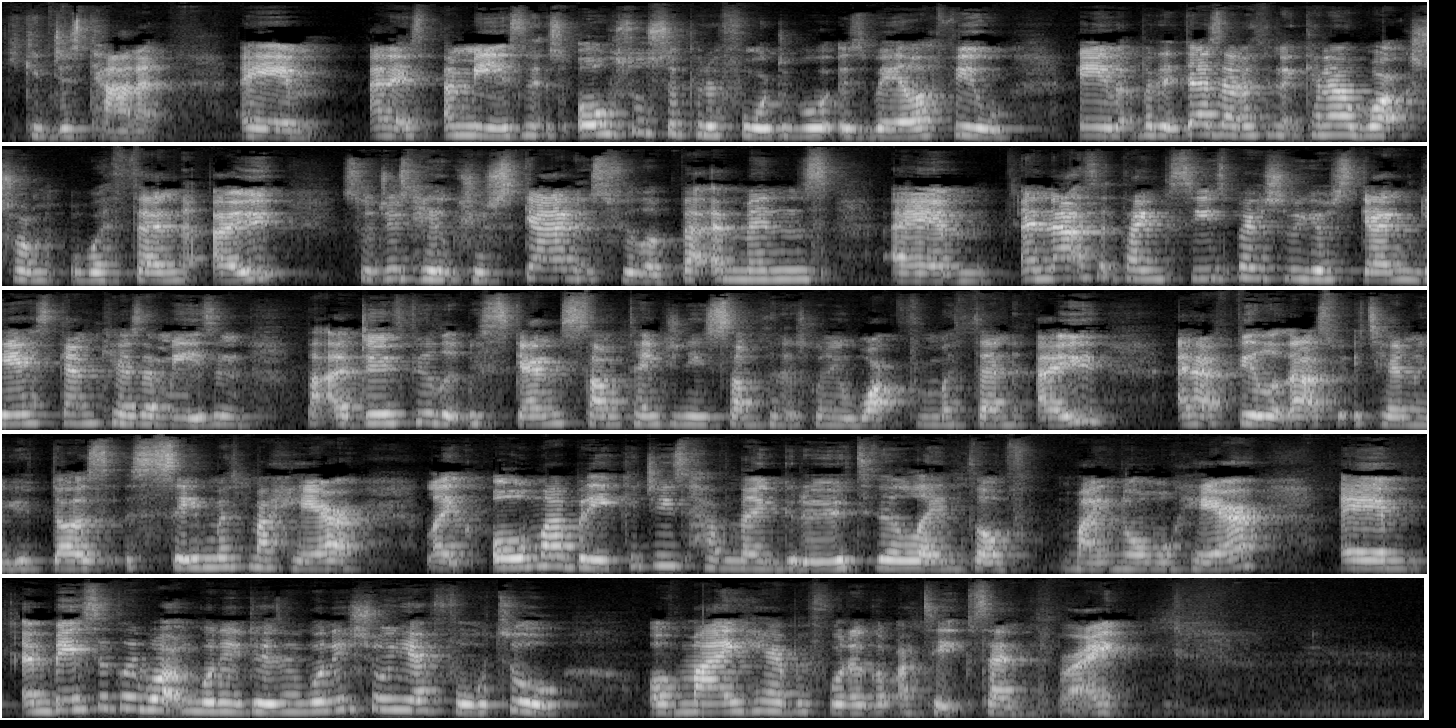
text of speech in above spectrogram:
you can just tan it. Um, and it's amazing. It's also super affordable as well, I feel. Um, but it does everything. It kind of works from within out. So it just helps your skin. It's full of vitamins. Um, and that's the thing, see especially with your skin, yes skincare is amazing but I do feel like with skin sometimes you need something that's going to work from within out and I feel like that's what Eternal Youth does. Same with my hair, like all my breakages have now grew to the length of my normal hair um, and basically what I'm going to do is I'm going to show you a photo of my hair before I got my tapes in, right?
